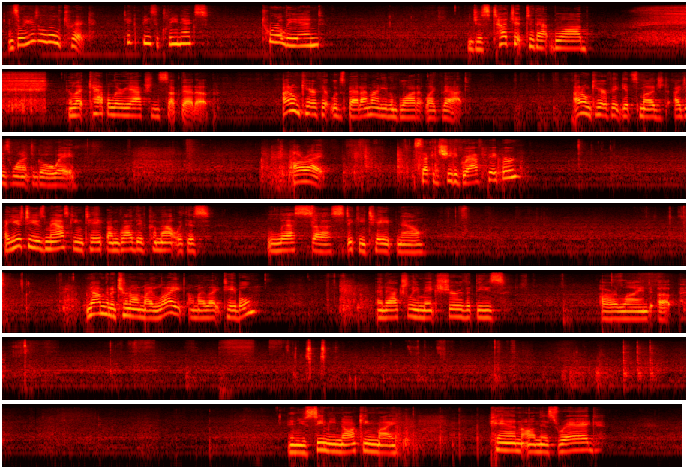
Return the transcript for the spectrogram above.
And so here's a little trick. Take a piece of Kleenex, twirl the end, and just touch it to that blob and let capillary action suck that up. I don't care if it looks bad. I might even blot it like that. I don't care if it gets smudged. I just want it to go away. All right. Second sheet of graph paper. I used to use masking tape. I'm glad they've come out with this less uh, sticky tape now. Now I'm going to turn on my light on my light table and actually make sure that these are lined up. And you see me knocking my pen on this rag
